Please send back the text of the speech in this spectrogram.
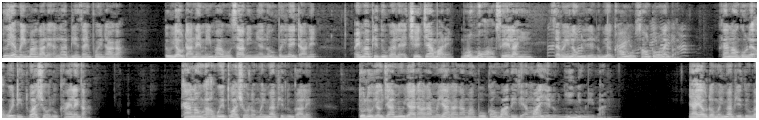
သူ့ရဲ့မိန်းမကလည်းအလှပြင်ဆိုင်ဖွင့်ထားကသူရောက်တာနဲ့မိန်းမကိုစပြီးမျက်လုံးပိတ်လိုက်တာနဲ့မိမဖြစ်သူကလည်းအချစ်ကျမ်းပါတယ်မိုးမုံအောင်ဆဲလိုက်ရင် ဇပိန်လုံနေတဲ့လူရဲ့ခေါင်းကိုစောင့်တွန်းလိုက်ပါခန်းလောင်ကိုလည်းအဝိတ္တီသွားလျှော်လို့ခိုင်းလိုက်ကခန်းလောင်ကအဝိသွားလျှော်တော့မိမဖြစ်သူကလည်းသူ့လိုယောက်ျားမျိုးရထားတာမရတာကမှပိုကောင်းပါသေးတယ်အမရဲ့လို့ညှိညူနေပါတယ်ညရောက်တော့မိမဖြစ်သူက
